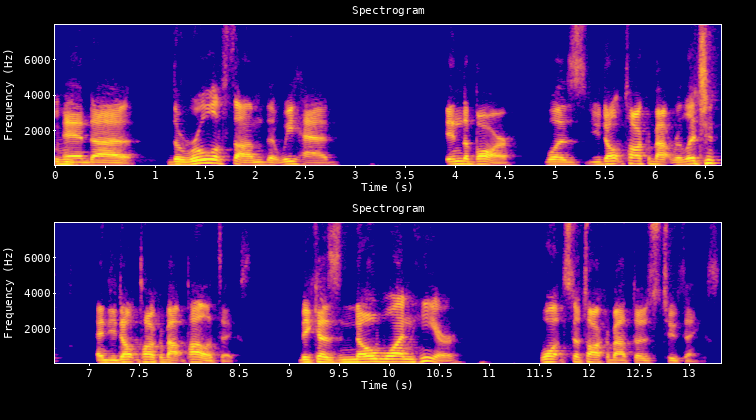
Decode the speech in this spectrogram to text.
mm-hmm. and uh, the rule of thumb that we had in the bar was you don't talk about religion and you don't talk about politics because no one here wants to talk about those two things.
